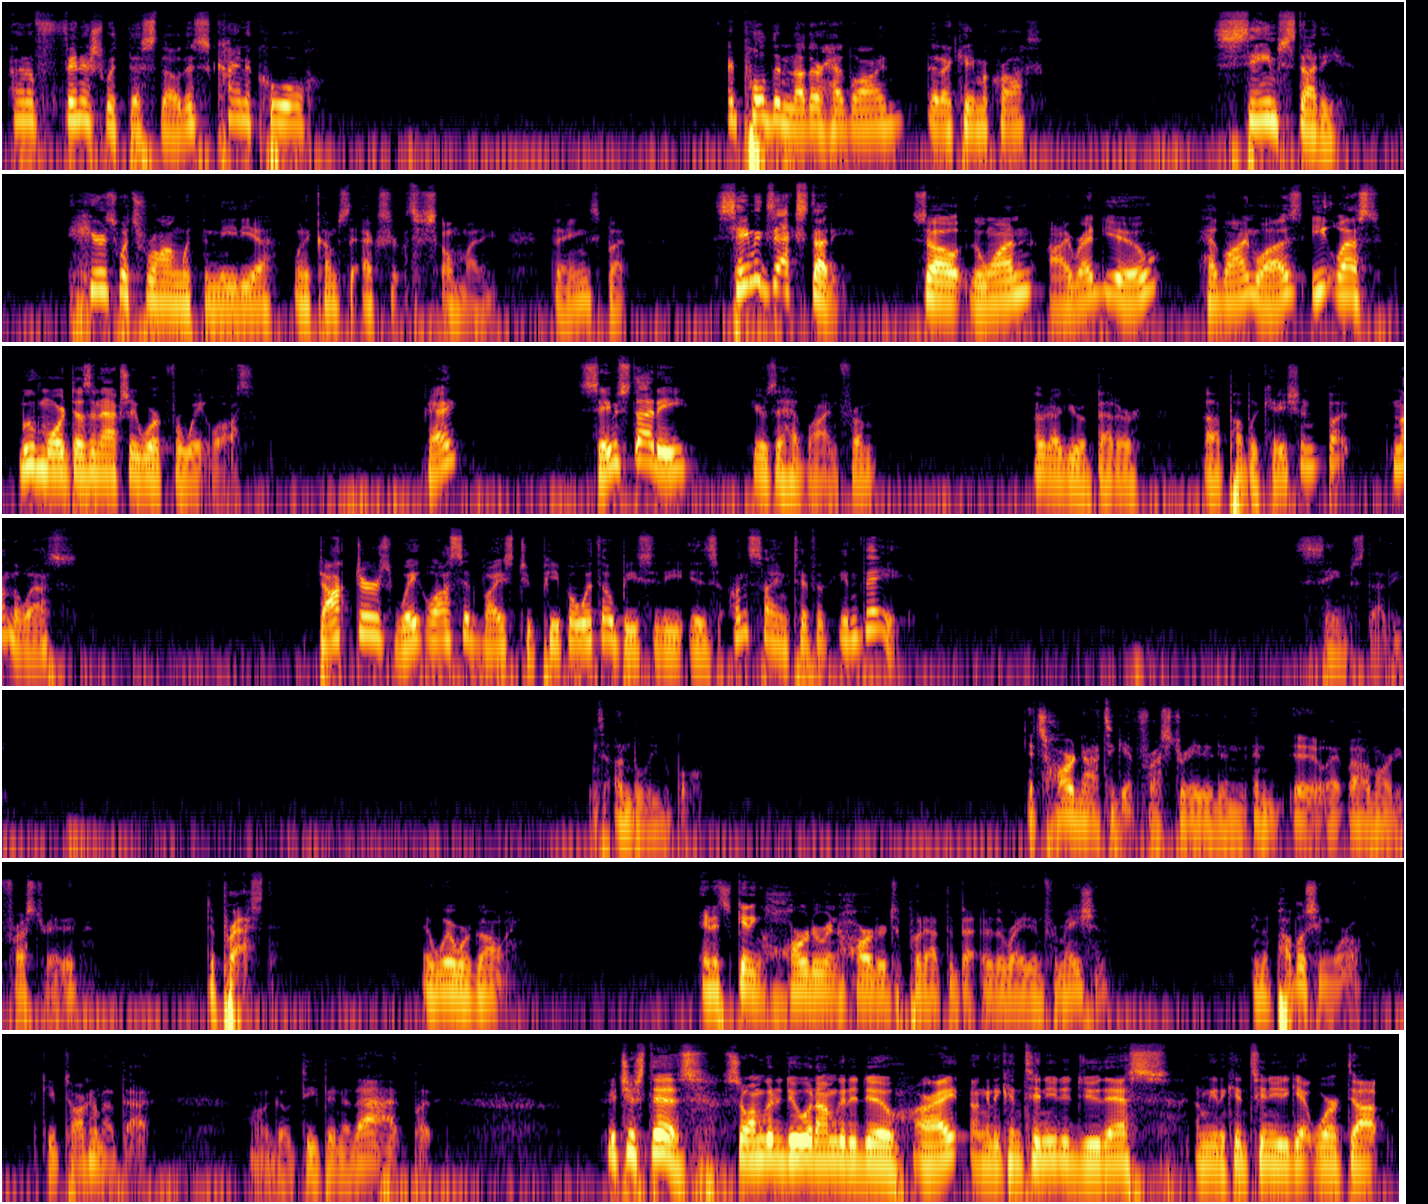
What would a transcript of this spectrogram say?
I'm going to finish with this, though. This is kind of cool. I pulled another headline that I came across. Same study. Here's what's wrong with the media when it comes to exercise. So many things, but same exact study. So the one I read you, headline was Eat Less, Move More doesn't actually work for weight loss. Okay? Same study. Here's a headline from, I would argue, a better uh, publication, but nonetheless. Doctors' weight loss advice to people with obesity is unscientific and vague. Same study. It's unbelievable. It's hard not to get frustrated, and, and uh, I'm already frustrated, depressed at where we're going. And it's getting harder and harder to put out the, the right information in the publishing world. I keep talking about that. I want to go deep into that, but it just is. So I'm going to do what I'm going to do. All right. I'm going to continue to do this. I'm going to continue to get worked up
